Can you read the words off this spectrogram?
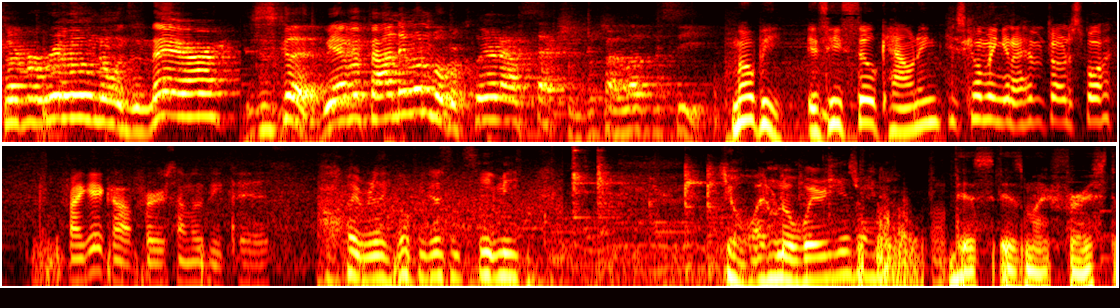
Server room, no one's in there. This is good. We haven't found anyone, but we're clearing out sections, which I love to see. Moby, is he still counting? He's coming and I haven't found a spot. If I get caught first, I'm gonna be pissed. Oh, I really hope he doesn't see me. Yo, I don't know where he is right now. This is my first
